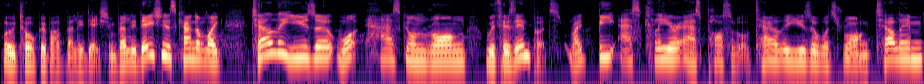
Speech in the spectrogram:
when we talk about validation. Validation is kind of like tell the user what has gone wrong with his inputs, right? Be as clear as possible. Tell the user what's wrong. Tell him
